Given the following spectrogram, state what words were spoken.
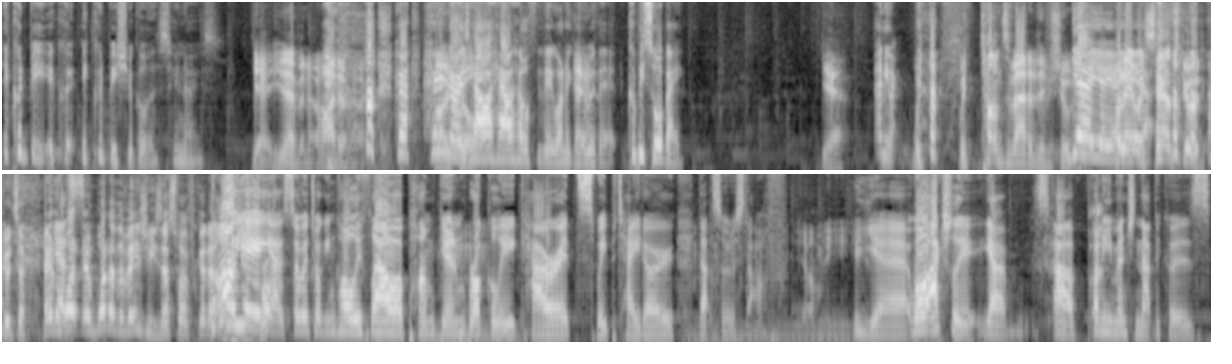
It could be, it could, it could be sugarless. Who knows? Yeah, you never know. I don't know. Who, Oh, knows sure. how, how healthy they want to go Yeah. with it? Could be sorbet. Yeah. Anyway. with, with tons of additive sugar. Yeah, yeah, yeah, But anyway, yeah. sounds good. Good stuff. And Yes. what and what are the veggies? That's what I forgot to ask Oh you. yeah, yeah, Bro- yeah. So we're talking cauliflower, pumpkin, Mm. broccoli, carrot, sweet potato, that sort of stuff. Yummy. Yeah. Well, actually, yeah. Uh, funny you mentioned that because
